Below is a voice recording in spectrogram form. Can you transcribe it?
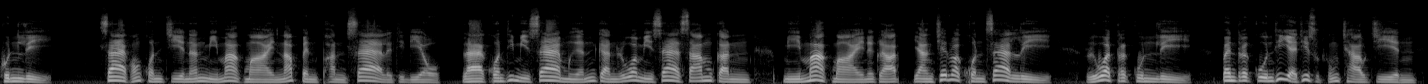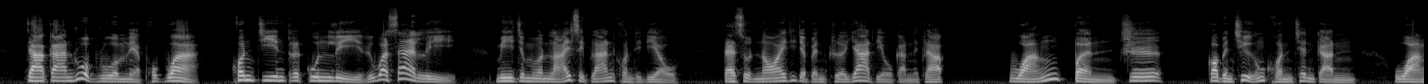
คุณหลี่แท่ของคนจีนนั้นมีมากมายนับเป็นพันแท่เลยทีเดียว และคนที่มีแท่เหมือนกันหรือว่ามีแท่ซ้ำกันมีมากมายนะครับ อย่างเช่นว่าคนแท่หลี่ หรือว่าตระกูลหลี่ เป็นตระกูลที่ใหญ่ที่สุดของชาวจีน จากการรวบรวมเนี่ยพบว่า คนจีนตระกูลหลี่ หรือว่าแท่หลี่ มีจำนวนหลายสิบล้านคนทีเดียว แต่ส่วนน้อยที่จะเป็นเครือญาติเดียวกันนะครับ หวังเปิ่นจื้อก็เป็นชื่อของคนเช่นกัน หวัง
